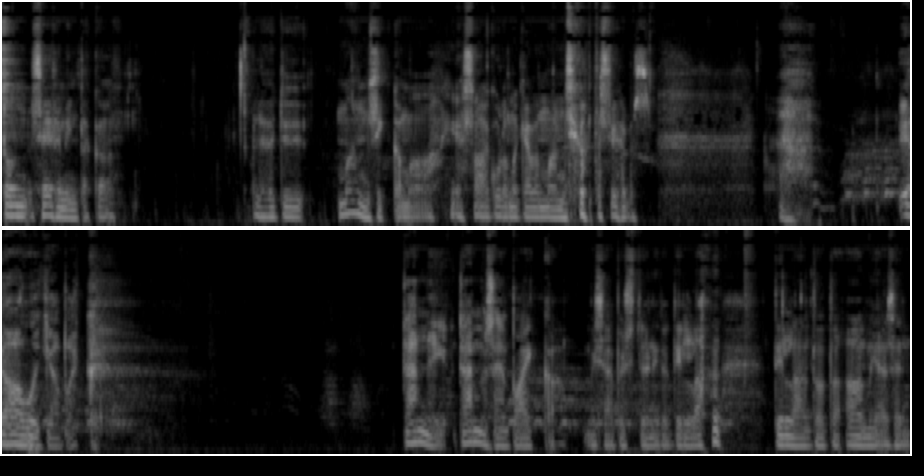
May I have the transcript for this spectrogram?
ton sermin takaa löytyy mansikkamaa ja saa kuulemma käydä mansikoita syömässä. Ihan huikea paikka. Tänne, tämmöiseen paikkaan, missä pystyy niin tillaan, tillaan tuota aamiaisen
